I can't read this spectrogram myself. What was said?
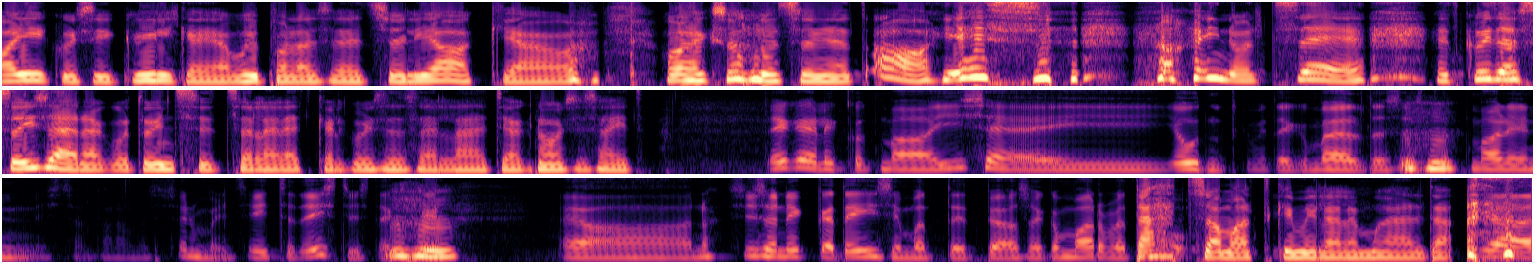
haigusi külge ja võib-olla see tsüliaakia oleks olnud selline, et aa, jess, ainult see. et kuidas sa ise nagu tundsid sellel hetkel, kui sa selle diagnoosi said? Tegelikult ma ise ei jõudnudki midagi mõelda, sest Mhm. et ma olin, issand, vana ma siis olin, ma olin seitseteist vist äkki mm. -hmm. Ja noh, siis on ikka teisi mõtteid peas, aga ma arvan, et tähtsamatki, millele mõelda. jaa,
